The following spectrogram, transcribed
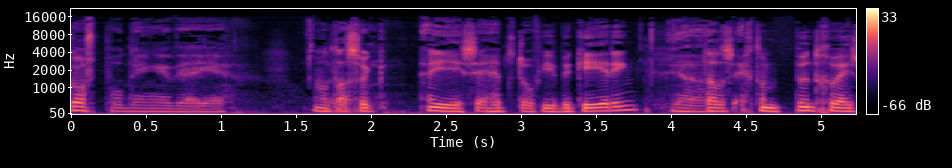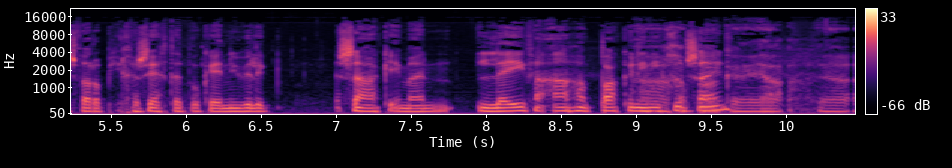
gospel dingen deden. Want als ik, je hebt het over je bekering. Dat is echt een punt geweest waarop je gezegd hebt... oké, nu wil ik zaken in mijn leven aan gaan pakken die niet goed zijn. ja, ja.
